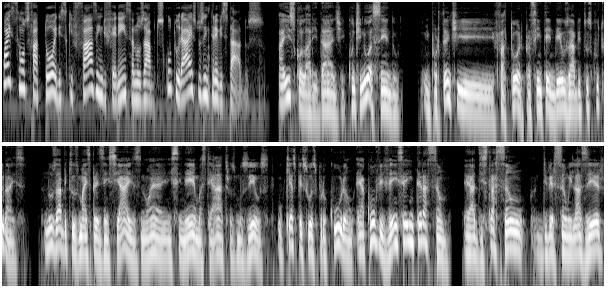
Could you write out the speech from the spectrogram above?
Quais são os fatores que fazem diferença nos hábitos culturais dos entrevistados? A escolaridade continua sendo um importante fator para se entender os hábitos culturais. Nos hábitos mais presenciais, não é, em cinemas, teatros, museus, o que as pessoas procuram é a convivência e interação, é a distração, diversão e lazer,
